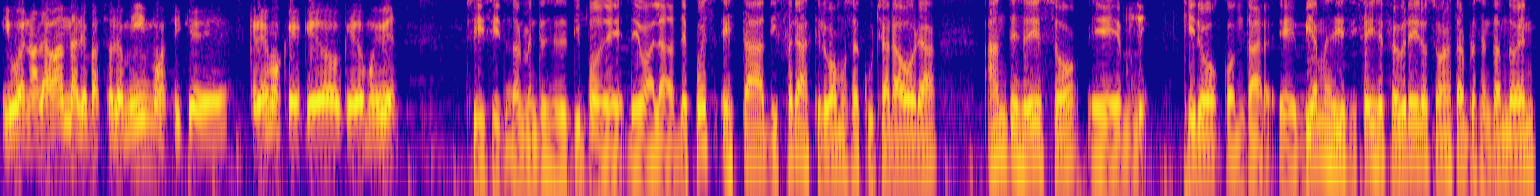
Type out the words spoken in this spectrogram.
y bueno, a la banda le pasó lo mismo, así que creemos que quedó, quedó muy bien. Sí, sí, totalmente es ese tipo de, de balada. Después está Disfraz, que lo vamos a escuchar ahora. Antes de eso, eh, quiero contar. Eh, viernes 16 de febrero se van a estar presentando en,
